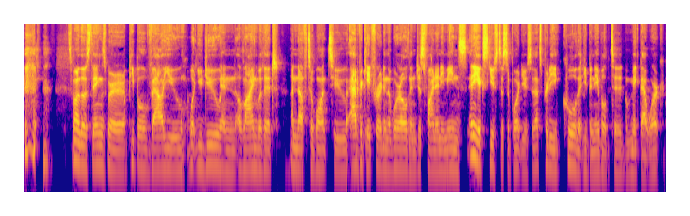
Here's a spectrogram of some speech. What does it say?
it's one of those things where people value what you do and align with it enough to want to advocate for it in the world and just find any means, any excuse to support you. So that's pretty cool that you've been able to make that work.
